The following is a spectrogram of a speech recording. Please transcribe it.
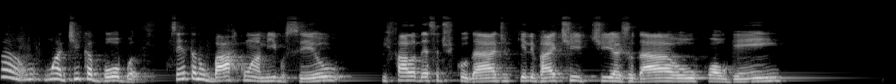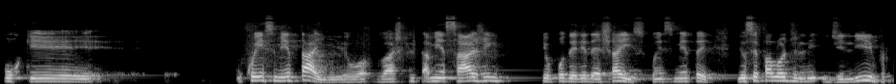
Ah, uma dica boba: senta no bar com um amigo seu e fala dessa dificuldade, que ele vai te, te ajudar ou com alguém, porque o conhecimento está aí. Eu, eu, acho que a mensagem que eu poderia deixar é isso, conhecimento aí. E você falou de, de livro,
